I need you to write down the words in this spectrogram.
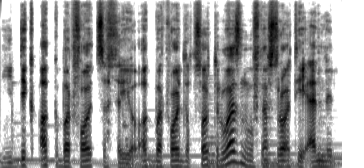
يديك أكبر فوائد صحية وأكبر فوائد لخسارة الوزن وفي نفس الوقت يقلل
